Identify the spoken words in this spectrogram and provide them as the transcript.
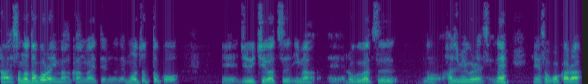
はい、そんなところを今考えているので、もうちょっとこう、えー、11月、今、えー、6月の初めぐらいですよね。えー、そこから、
